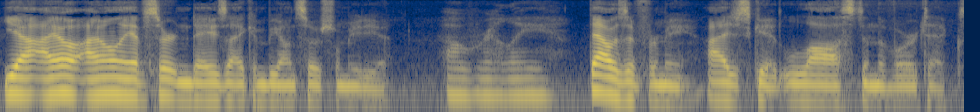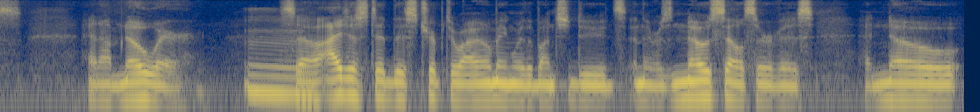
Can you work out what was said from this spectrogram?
Yeah, I I only have certain days I can be on social media. Oh, really? that was it for me. I just get lost in the vortex and I'm nowhere. So I just did this trip to Wyoming with a bunch of dudes, and there was no cell service and no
